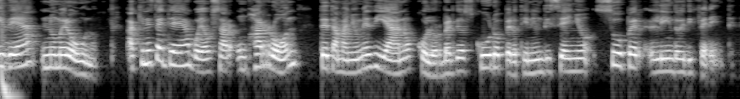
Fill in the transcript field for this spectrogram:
Idea número uno. Aquí en esta idea voy a usar un jarrón de tamaño mediano, color verde oscuro, pero tiene un diseño súper lindo y diferente.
